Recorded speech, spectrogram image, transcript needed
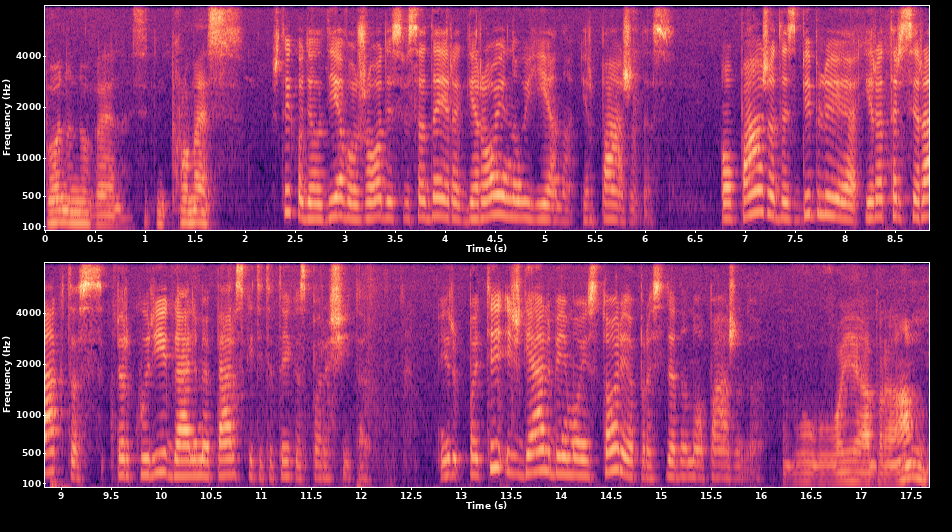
bonne nouvelle, c'est une promesse. Štai kodėl Dievo žodis visada yra geroji naujiena ir pažadas. O pažadas Biblijoje yra tarsi raktas, per kurį galime perskaityti tai, kas parašyta. Ir pati išgelbėjimo istorija prasideda nuo pažado. Vous, vous voyez Abraham,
